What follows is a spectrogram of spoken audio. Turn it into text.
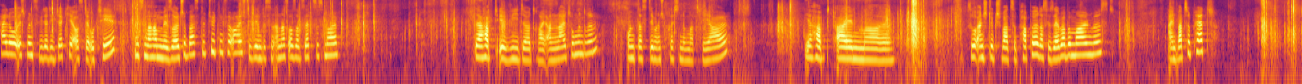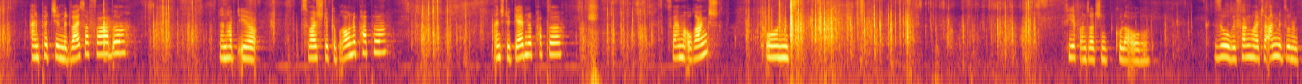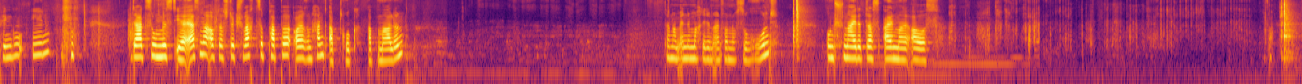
Hallo, ich bin's wieder, die Jackie aus der OT. Diesmal haben wir solche Basteltüten für euch. Die sehen ein bisschen anders aus als letztes Mal. Da habt ihr wieder drei Anleitungen drin und das dementsprechende Material. Ihr habt einmal so ein Stück schwarze Pappe, das ihr selber bemalen müsst. Ein Wattepad. Ein Pöttchen mit weißer Farbe. Dann habt ihr zwei Stücke braune Pappe, ein Stück gelbe Pappe, zweimal orange und vier von solchen Kulleraugen. So, wir fangen heute an mit so einem Pinguin. Dazu müsst ihr erstmal auf das Stück schwarze Pappe euren Handabdruck abmalen. Dann am Ende macht ihr den einfach noch so rund und schneidet das einmal aus.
